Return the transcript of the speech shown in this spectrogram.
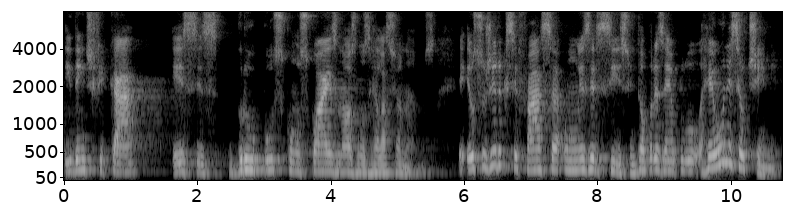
identificar esses grupos com os quais nós nos relacionamos? Eu sugiro que se faça um exercício. Então, por exemplo, reúne seu time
